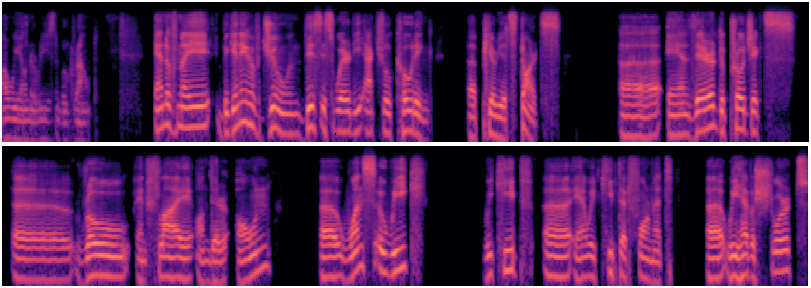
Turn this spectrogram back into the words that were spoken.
are we on a reasonable ground end of May, beginning of June, this is where the actual coding uh, period starts. Uh, and there the projects uh, roll and fly on their own. Uh, once a week, we keep uh, and we keep that format. Uh, we have a short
